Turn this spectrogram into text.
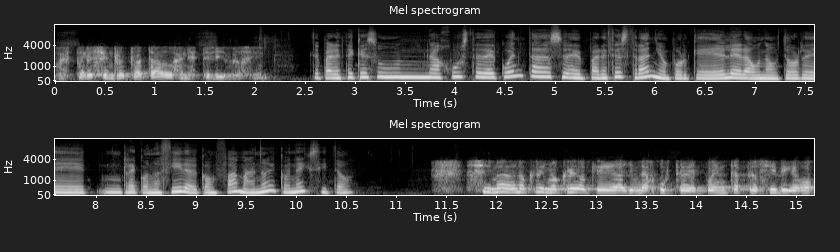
pues parecen retratados en este libro, sí. ¿Te parece que es un ajuste de cuentas? Eh, parece extraño porque él era un autor de, reconocido y con fama, ¿no? Y con éxito. Sí, no, no, creo, no creo que haya un ajuste de cuentas, pero sí, digamos,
